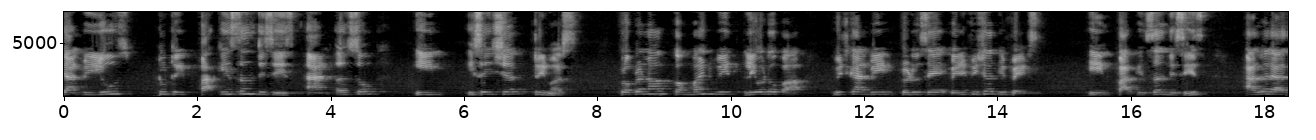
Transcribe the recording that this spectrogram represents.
can be used to treat Parkinson's disease and also in essential tremors. Propranolol combined with levodopa which can be produce beneficial effects in Parkinson's disease as well as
